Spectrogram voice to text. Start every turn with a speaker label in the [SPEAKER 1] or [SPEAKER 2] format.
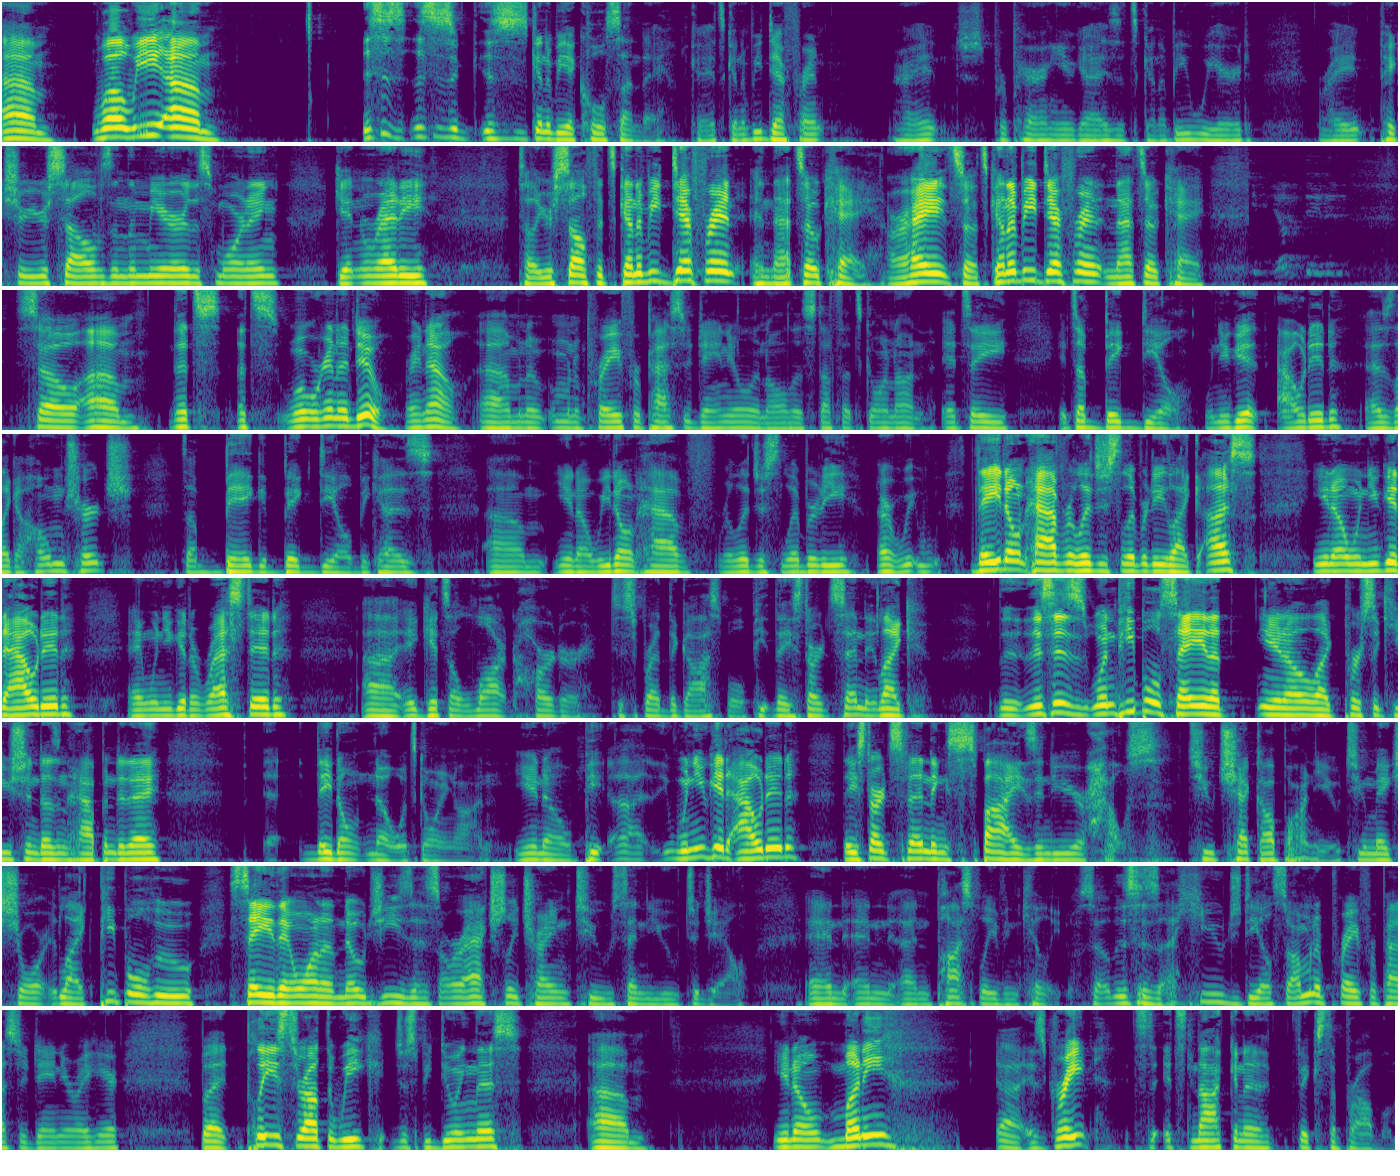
[SPEAKER 1] Um, well, we um, this is this is a this is going to be a cool Sunday. Okay, it's going to be different. Right, just preparing you guys. It's going to be weird. Right, picture yourselves in the mirror this morning, getting ready. Tell yourself it's going to be different, and that's okay. All right, so it's going to be different, and that's okay. So um, that's that's what we're gonna do right now. Uh, I'm gonna I'm gonna pray for Pastor Daniel and all the stuff that's going on. It's a it's a big deal when you get outed as like a home church. It's a big big deal because um, you know we don't have religious liberty or we they don't have religious liberty like us. You know when you get outed and when you get arrested, uh, it gets a lot harder to spread the gospel. P- they start sending like this is when people say that you know like persecution doesn't happen today they don't know what's going on you know uh, when you get outed they start sending spies into your house to check up on you to make sure like people who say they want to know jesus are actually trying to send you to jail and and and possibly even kill you so this is a huge deal so i'm going to pray for pastor daniel right here but please throughout the week just be doing this um, you know, money uh, is great. It's it's not going to fix the problem.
